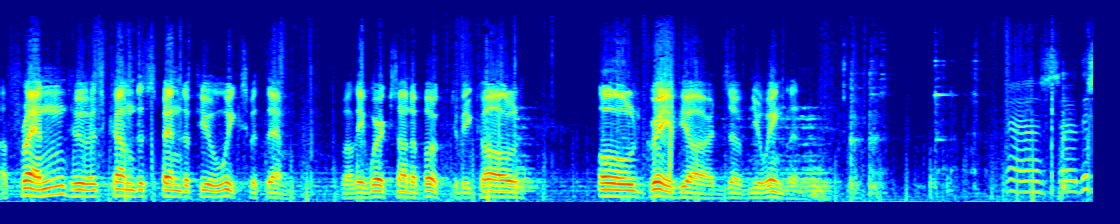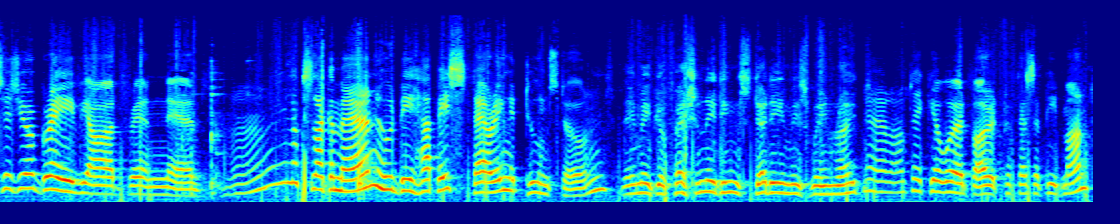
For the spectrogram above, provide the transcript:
a friend who has come to spend a few weeks with them while he works on a book to be called Old Graveyards of New England. Uh, so this is your graveyard, friend Ned. Uh, he looks like a man who'd be happy staring at tombstones. They make a fascinating study, Miss Wainwright. Well, I'll take your word for it, Professor Piedmont.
